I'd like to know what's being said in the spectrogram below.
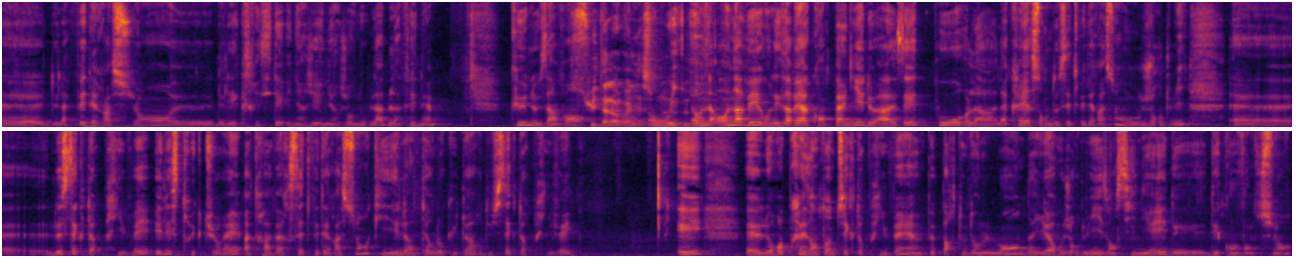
euh, de la Fédération euh, de l'électricité, énergie et énergie renouvelable, la FENEM, que nous avons... Suite à l'organisation Oui, on, on, avait, on les avait accompagnés de A à Z pour la, création de cette fédération. Aujourd'hui, euh, le secteur privé est structuré à travers cette fédération qui est l'interlocuteur du secteur privé et euh, le représentant du secteur privé un peu partout dans le monde. D'ailleurs, aujourd'hui, ils ont signé des, conventions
